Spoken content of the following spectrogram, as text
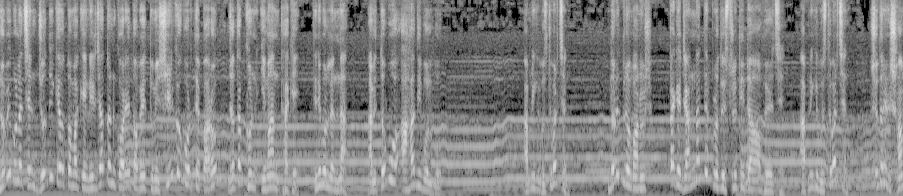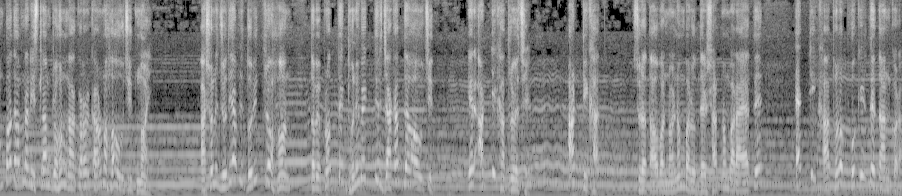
নবী বলেছেন, যদি কেউ তোমাকে নির্যাতন করে, তবে তুমি শির্ক করতে পারো যতক্ষণ ইমান থাকে। তিনি বললেন, না, আমি তবুও আহাদি বলব। আপনি কি বুঝতে পারছেন? দরিদ্র মানুষ, তাকে জান্নাতের প্রতিশ্রুতি দেওয়া হয়েছে। আপনি কি বুঝতে পারছেন? সুতরাং সম্পদ আপনার ইসলাম গ্রহণ না করার কারণ হওয়া উচিত নয়। আসলে যদি আপনি দরিদ্র হন, তবে প্রত্যেক ধনী ব্যক্তির জাকাত দেওয়া উচিত। এর আটটি খাত রয়েছে। আটটি খাত। সুরাত আহ্বান নয় নম্বর অধ্যায় ষাট নম্বর আয়াতে, একটি খাত হলো ফকিরদের দান করা।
